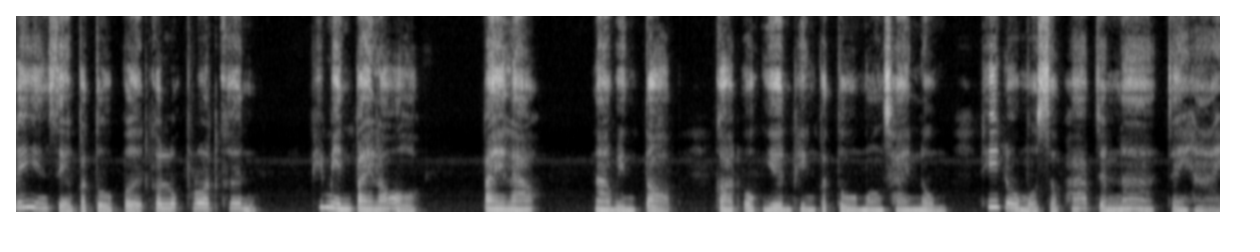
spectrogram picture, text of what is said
ได้ยินเสียงประตูเปิดก็ลุกพรวดขึ้น พี่มินไปแล้วหรอ ไปแล้ว นาวินตอบ กอดอกยืนพิงประตูมองชายหนุ่ม ที่ดูหมดสภาพจนหน้าใจหาย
